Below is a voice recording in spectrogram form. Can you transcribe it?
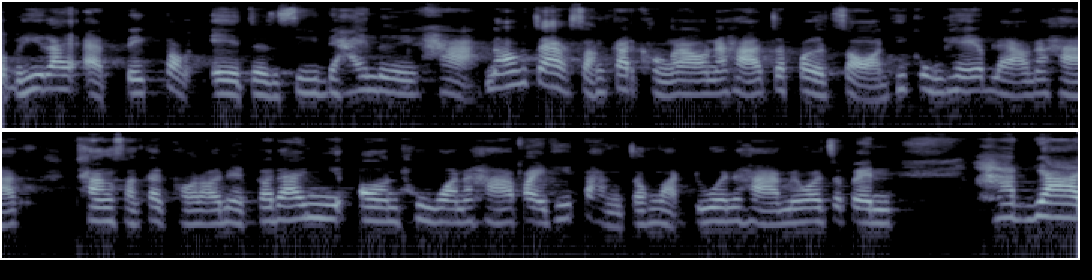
ดไปที่ไลน์แอดติ๊กต็อกเอเจนซี่ได้เลยค่ะ นอกจากสังกัดของเรานะคะ จะเปิดสอนที่กรุงเทพแล้วนะคะ ทางสังกัดของเราเนี่ยก็ได้มีออนทัวร์นะคะ ไปที่ต่างจังหวัดด้วยนะคะ ไม่ว่าจะเป็นหาดใหญ่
